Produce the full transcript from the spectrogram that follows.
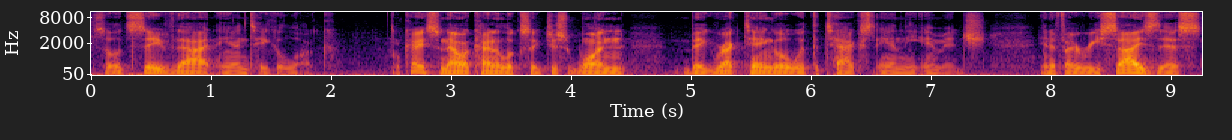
So let's save that and take a look. Okay, so now it kind of looks like just one big rectangle with the text and the image. And if I resize this,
